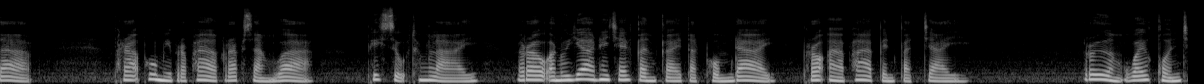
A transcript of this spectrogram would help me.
ทราบพพระผู้มีพระภาครับสั่งว่า ภิกษุทั้งหลาย เราอนุญาตให้ใช้กันไกตัดผมได้ เพราะอาพาธเป็นปัจจัย เรื่องไว้ขนจ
